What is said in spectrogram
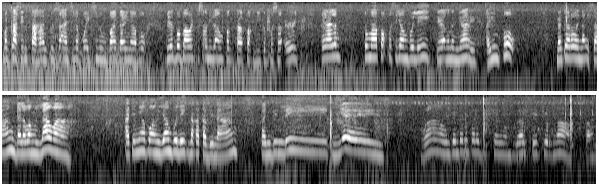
magkasintahan kung saan sila po ay sinumpa dahil nga po pinagbabawal po sa kanila ang pagtapak dito po sa earth. Kaya lang tumapak po si Lake. Kaya ang nangyari, ayun po, nagkaroon ng isang dalawang lawa. At yun nga po ang Yambo Lake na katabi ng Pandin Lake. Yay! Wow, ang ganda rin pala dito sa Sir, Lake. picture na. Parang,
